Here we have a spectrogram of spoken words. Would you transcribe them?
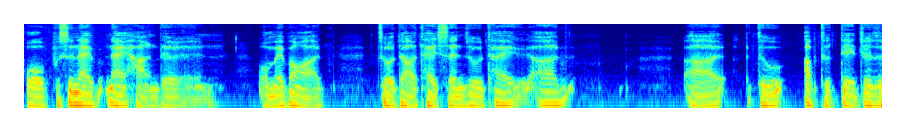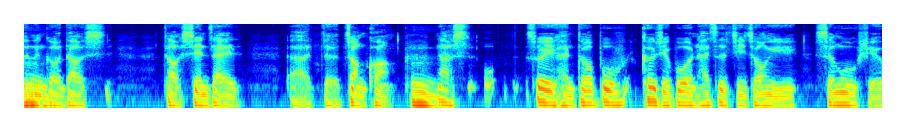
我不是那那一行的人，我没办法做到太深入，太啊啊读 up to date，就是能够到到现在。呃的状况，嗯，那是我，所以很多部科学部分还是集中于生物学、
